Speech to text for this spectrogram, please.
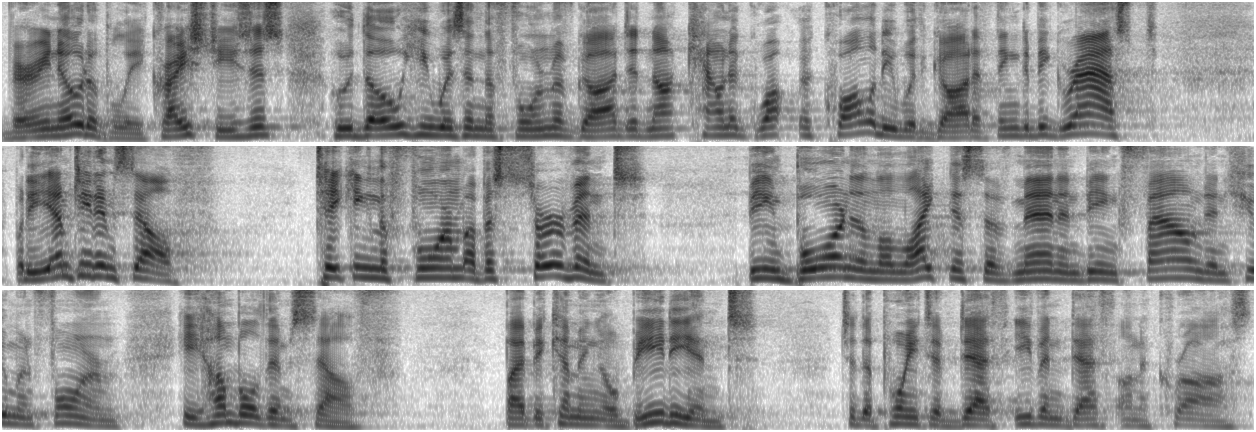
very notably. Christ Jesus, who though he was in the form of God, did not count equality with God a thing to be grasped, but he emptied himself taking the form of a servant, being born in the likeness of men, and being found in human form, he humbled himself by becoming obedient to the point of death, even death on a cross.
